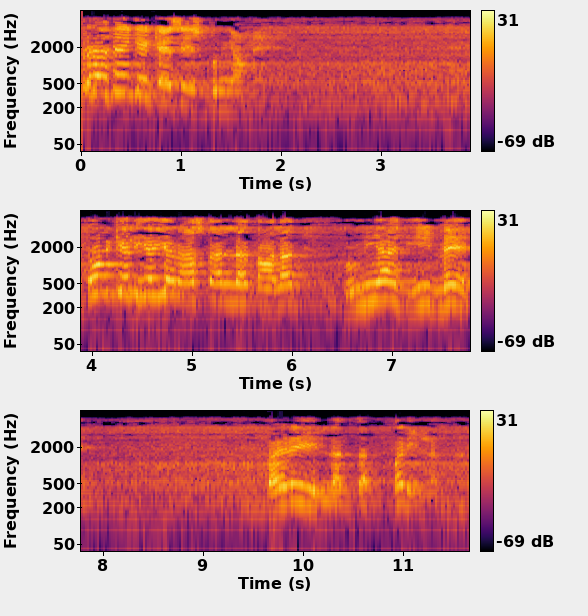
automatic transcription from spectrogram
رہیں گے کیسے اس دنیا میں؟ ان کے لیے یہ راستہ اللہ تعالی دنیا ہی میں بڑی لذت بڑی لذت۔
